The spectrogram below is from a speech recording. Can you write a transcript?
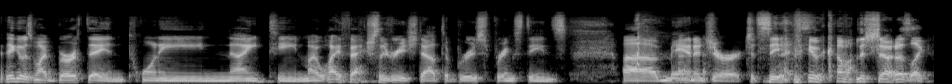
I think it was my birthday in 2019. My wife actually reached out to Bruce Springsteen's uh, manager to see if he would come on the show. And I was like,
